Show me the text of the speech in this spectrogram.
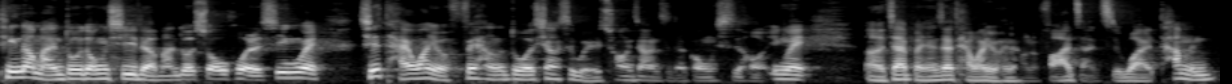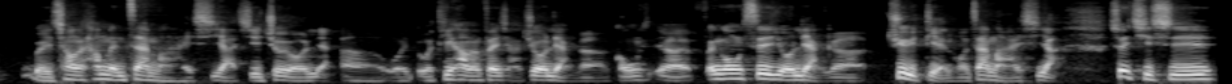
听到蛮多东西的，蛮多收获的，是因为其实台湾有非常多像是纬创这样子的公司哈，因为呃在本身在台湾有很好的发展之外，他们纬创他们在马来西亚其实就有两呃我我听他们分享就有两个公呃分公司有两个据点哦在马来西亚，所以其实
